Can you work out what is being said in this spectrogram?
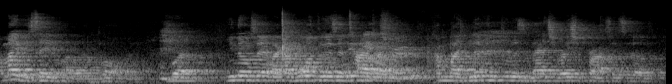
I'm not even saving a lot. I'm blowing money. But you know what I'm saying? Like I'm going through this entire. Like, True. I'm like living through this maturation process of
